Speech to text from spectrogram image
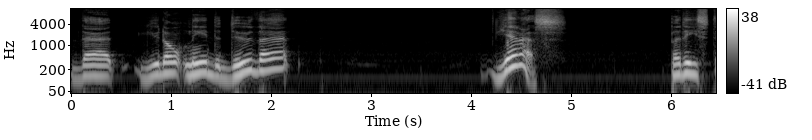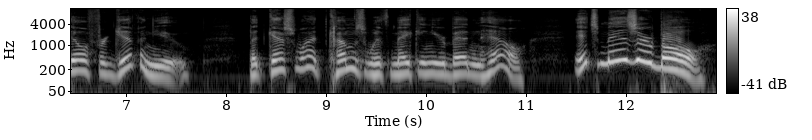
that you don't need to do that? Yes, but he's still forgiven you. But guess what? Comes with making your bed in hell. It's miserable.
